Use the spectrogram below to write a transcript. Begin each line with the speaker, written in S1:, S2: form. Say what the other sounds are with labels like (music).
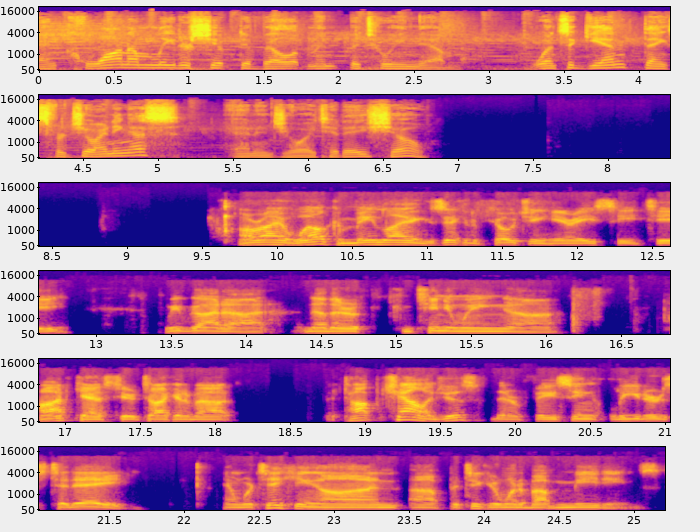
S1: and quantum leadership development between them. Once again, thanks for joining us and enjoy today's show.
S2: All right, welcome. Mainline Executive Coaching here, ACT. We've got uh, another continuing uh, podcast here talking about the top challenges that are facing leaders today. And we're taking on a particular one about meetings.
